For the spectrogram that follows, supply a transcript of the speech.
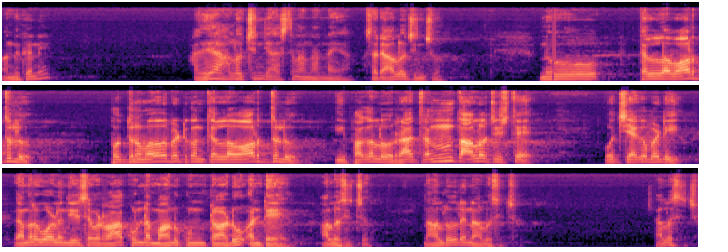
అందుకని అదే ఆలోచన చేస్తున్నాను అన్నయ్య. సరే ఆలోచించు. నువ్వు తెల్లవార్దులు పొద్దున మొదలు పెట్టుకొని తెల్లవార్దులు ఈ పగలు రాత్రి అంతా ఆలోచిస్తే వచ్చి ఎగబడి గందరగోళం చేసేవాడు రాకుండా మానుకుంటాడు అంటే ఆలోచించు. నాలుగు రోజులైనా ఆలోచించు. ఆలోచించు.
